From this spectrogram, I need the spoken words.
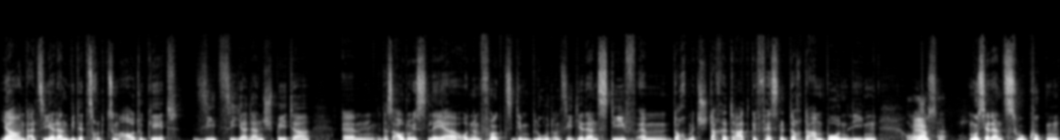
Ja, und als sie ja dann wieder zurück zum Auto geht, sieht sie ja dann später, ähm, das Auto ist leer und dann folgt sie dem Blut und sieht ja dann Steve ähm, doch mit Stacheldraht gefesselt doch da am Boden liegen und Ja, muss, ja. muss ja dann zugucken,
